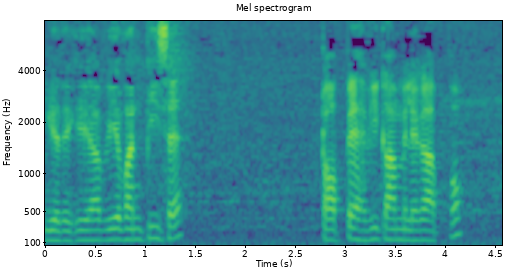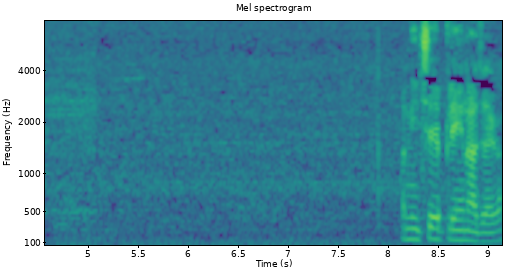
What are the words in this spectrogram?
ये देखिए अब ये वन पीस है। टॉप पे हैवी काम मिलेगा आपको। और नीचे प्लेन आ जाएगा।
